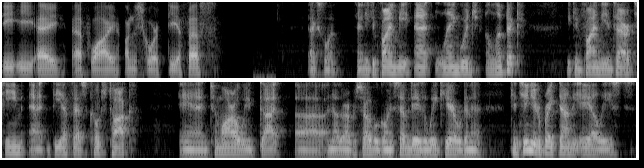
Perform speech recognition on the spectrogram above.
D E A F Y underscore DFS. Excellent. And you can find me at Language Olympic. You can find the entire team at DFS Coach Talk and tomorrow we've got uh, another episode. We're going seven days a week here. We're going to continue to break down the AL East.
